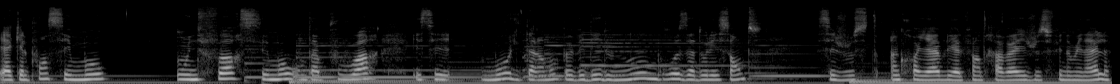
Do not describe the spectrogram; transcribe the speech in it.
et à quel point ces mots ont une force, ces mots ont un pouvoir et ces mots littéralement peuvent aider de nombreuses adolescentes. C'est juste incroyable et elle fait un travail juste phénoménal.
